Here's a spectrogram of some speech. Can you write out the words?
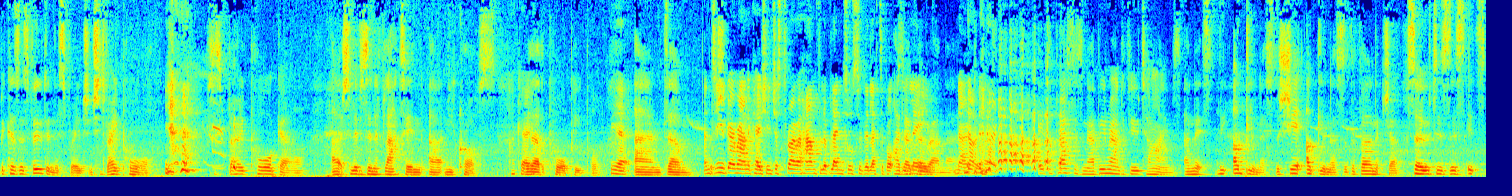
because there's food in this fridge and she's very poor. she's a very poor girl. Uh, she lives in a flat in uh, New Cross Okay. with other poor people. Yeah. And, um, And do you go around occasionally, just throw a handful of lentils through the letterbox I don't go round there. No, No. It depresses me. I've been around a few times, and it's the ugliness, the sheer ugliness of the furniture. So it is this. It's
